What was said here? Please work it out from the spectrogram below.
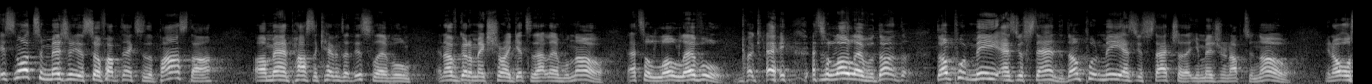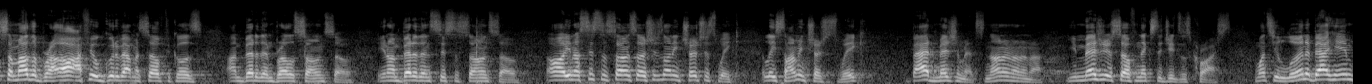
It's not to measure yourself up next to the pastor. Oh man, Pastor Kevin's at this level, and I've got to make sure I get to that level. No, that's a low level, okay? That's a low level. Don't, don't put me as your standard. Don't put me as your stature that you're measuring up to. No. You know, or some other brother, oh, I feel good about myself because I'm better than brother so and so. You know, I'm better than sister so and so. Oh, you know, sister so and so, she's not in church this week. At least I'm in church this week. Bad measurements. No, no, no, no, no. You measure yourself next to Jesus Christ. Once you learn about him,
